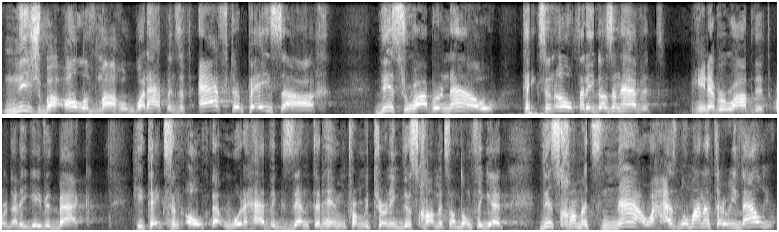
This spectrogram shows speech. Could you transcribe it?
Nishba, all of Mahu. What happens if after Pesach, this robber now takes an oath that he doesn't have it. He never robbed it or that he gave it back. He takes an oath that would have exempted him from returning this chametz. Now don't forget, this chametz now has no monetary value.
